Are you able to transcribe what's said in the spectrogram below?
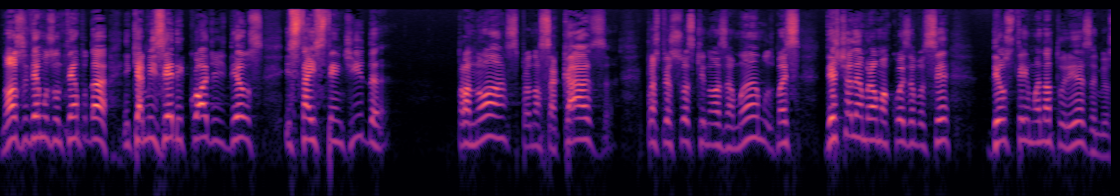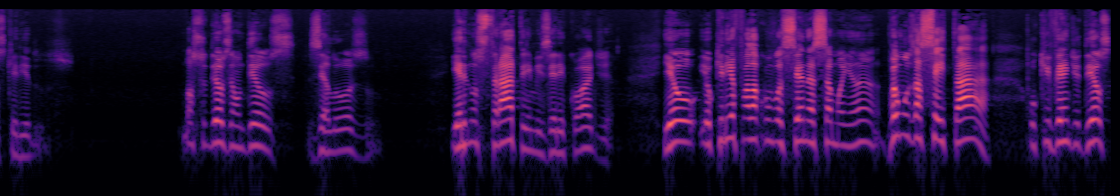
Nós vivemos um tempo da, em que a misericórdia de Deus está estendida para nós, para nossa casa, para as pessoas que nós amamos, mas deixa eu lembrar uma coisa a você: Deus tem uma natureza, meus queridos. Nosso Deus é um Deus zeloso, e Ele nos trata em misericórdia. E eu, eu queria falar com você nessa manhã, vamos aceitar o que vem de Deus.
